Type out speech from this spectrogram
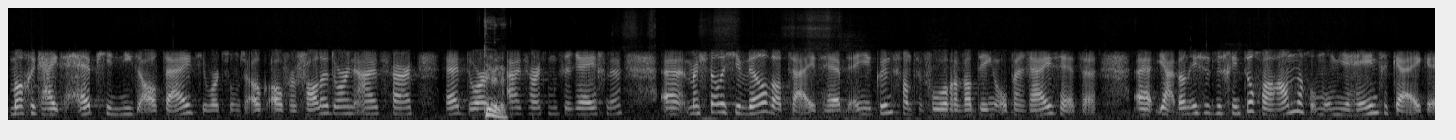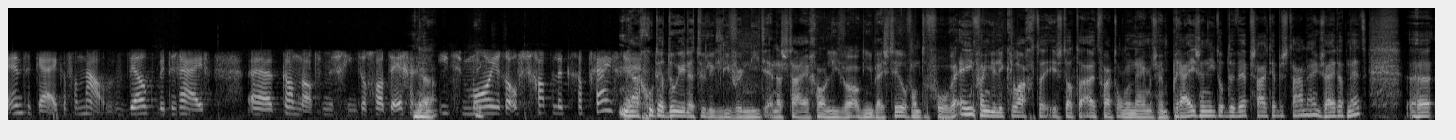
mogelijkheid heb je niet altijd. Je wordt soms ook overvallen door een uitvaart, hè, door Tuurlijk. een uitvaart moeten regelen. Eh, maar stel dat je wel wat tijd hebt en je kunt van tevoren wat dingen op een rij zetten. eh, ja, dan is het misschien toch wel handig om om je heen te kijken en te kijken van nou, welk bedrijf eh, kan dat misschien toch wel tegen Ja. een iets mooiere of schappelijkere prijs Ja, goed, dat doe je natuurlijk liever niet. En daar sta je gewoon liever ook niet bij stil van tevoren. Een van jullie klachten is dat de uitvaartondernemers hun prijzen niet op de website hebben staan. U zei dat net. Eh,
